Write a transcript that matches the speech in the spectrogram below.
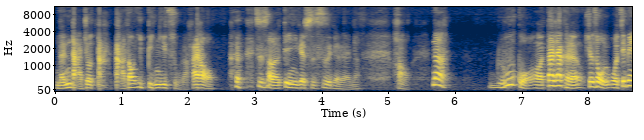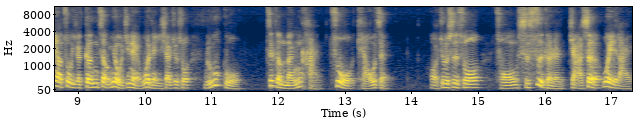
能打就打，打到一兵一卒了，还好 至少有定一个十四个人了。好，那如果哦，大家可能就是我我这边要做一个更正，因为我今天也问了一下，就是说如果这个门槛做调整哦，就是说从十四个人，假设未来。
